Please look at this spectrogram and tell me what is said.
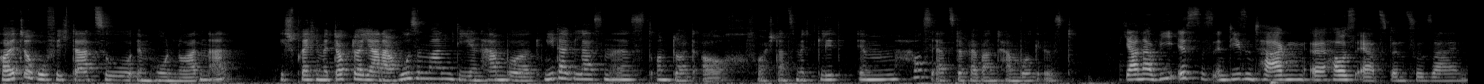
Heute rufe ich dazu im hohen Norden an. Ich spreche mit Dr. Jana Husemann, die in Hamburg niedergelassen ist und dort auch Vorstandsmitglied im Hausärzteverband Hamburg ist. Jana, wie ist es in diesen Tagen, äh, Hausärztin zu sein?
